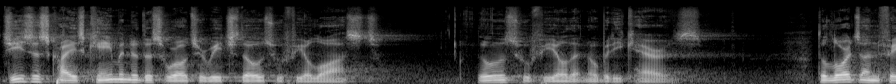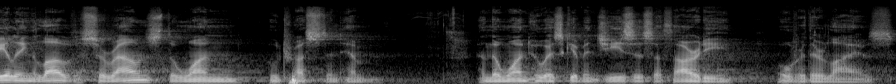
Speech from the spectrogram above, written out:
Jesus Christ came into this world to reach those who feel lost, those who feel that nobody cares. The Lord's unfailing love surrounds the one who trusts in him and the one who has given Jesus authority over their lives.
